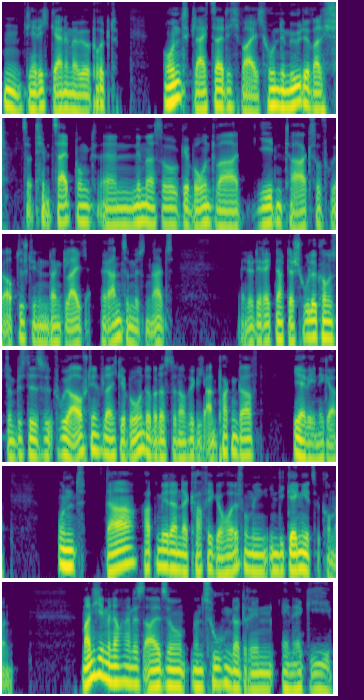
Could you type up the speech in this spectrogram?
hm, die hätte ich gerne mal überbrückt. Und gleichzeitig war ich hundemüde, weil ich zu dem Zeitpunkt äh, nimmer so gewohnt war, jeden Tag so früh aufzustehen und dann gleich ran zu müssen. Als wenn du direkt nach der Schule kommst, dann bist du das frühe Aufstehen vielleicht gewohnt, aber dass du dann auch wirklich anpacken darfst, eher weniger. Und da hat mir dann der Kaffee geholfen, um in die Gänge zu kommen. Manche machen das also und suchen da drin Energie.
